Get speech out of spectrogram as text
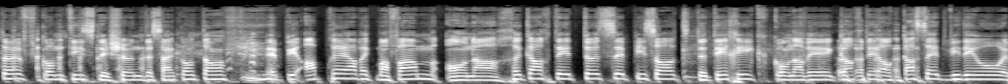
teuf, comme disent les jeunes de 50 ans. Et puis après, avec ma femme, on a regardé deux épisodes de Derrick qu'on avait gardé en cassette vidéo. Et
